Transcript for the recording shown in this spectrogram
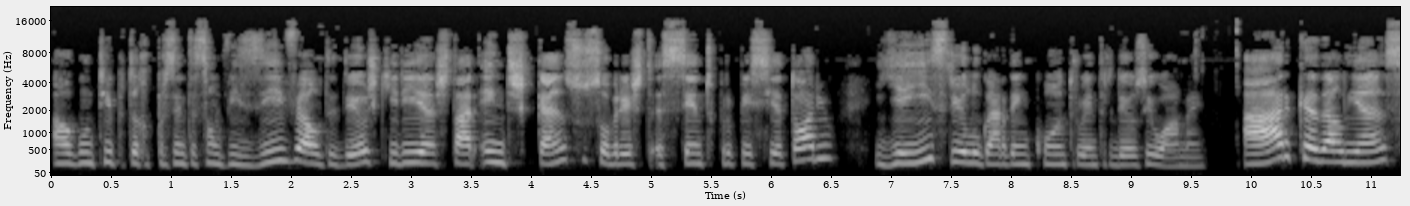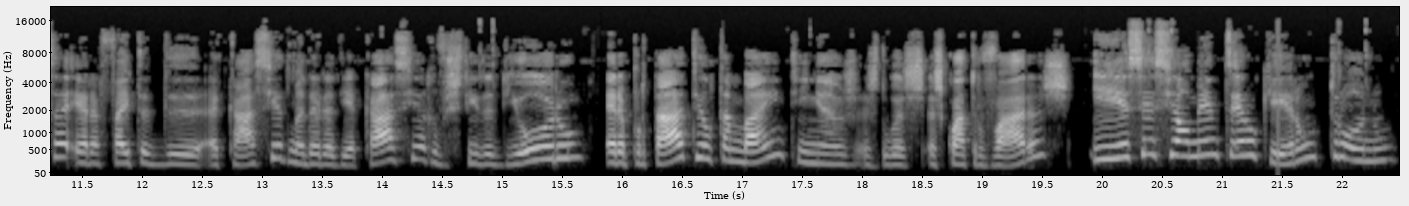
algum tipo de representação visível de Deus que iria estar em descanso sobre este assento propiciatório, e aí seria o lugar de encontro entre Deus e o homem. A arca da aliança era feita de acácia, de madeira de acácia, revestida de ouro. Era portátil também, tinha as duas, as quatro varas e essencialmente era o quê? Era um trono.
